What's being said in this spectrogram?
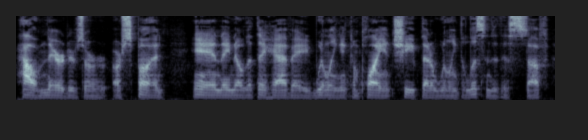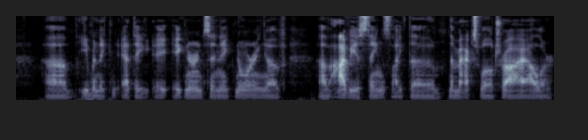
how narratives are are spun. And they know that they have a willing and compliant sheep that are willing to listen to this stuff um, even at the ignorance and ignoring of of obvious things like the the Maxwell trial or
